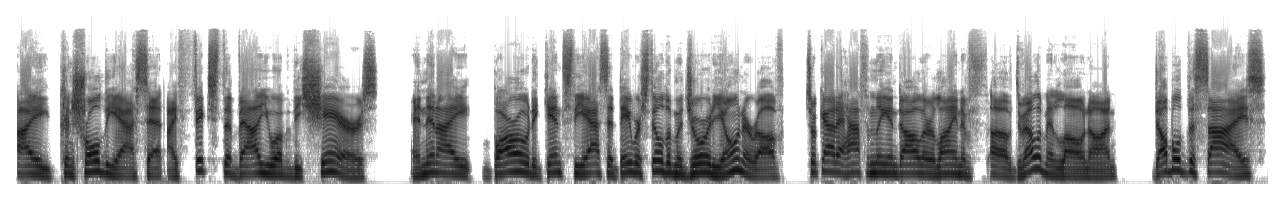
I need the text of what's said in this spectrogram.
I controlled the asset. I fixed the value of the shares and then I borrowed against the asset they were still the majority owner of, took out a half a million dollar line of, of development loan on, doubled the size,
